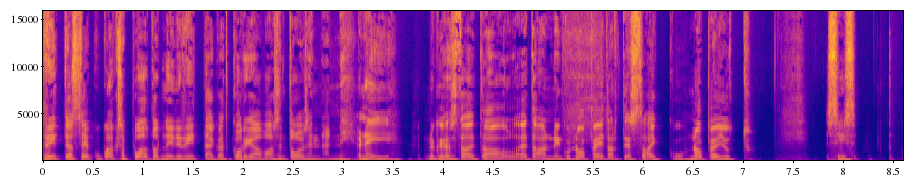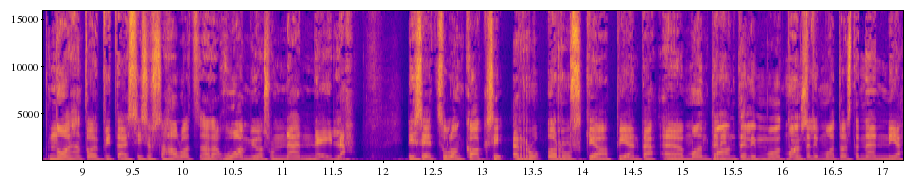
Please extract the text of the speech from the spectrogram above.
Riittää, jos se joku kaksi puoli tonnia, niin riittääkö, että korjaa vaan sen toisen nänni? Niin, no kyllä se taitaa olla. Ja tää on niin kuin nopea, ei tarvitse saikkuu. Nopea juttu. Siis noihan toi pitäisi siis, jos sä haluat saada huomioon sun nänneillä, niin se, että sulla on kaksi ru- ruskeaa pientä äh, mantelin, Mantelin muotoista. mantelin muotoista nänniä,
